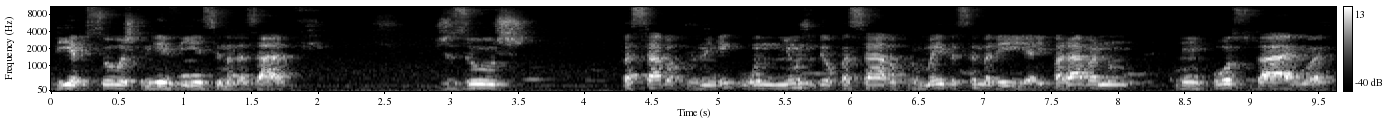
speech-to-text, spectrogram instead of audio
via pessoas que ninguém via em cima das árvores. Jesus passava por ninguém, onde nenhum judeu passava, por meio da Samaria, e parava num, num poço de água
